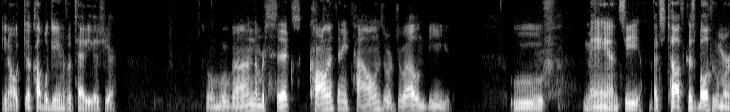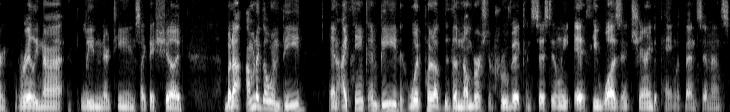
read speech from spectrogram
you know a couple games with Teddy this year. So we'll move on. Number six, Karl-Anthony Towns or Joel Embiid. Oof, man, see that's tough because both of them are really not leading their teams like they should. But I, am going to go Embiid, and I think Embiid would put up the numbers to prove it consistently if he wasn't sharing the paint with Ben Simmons.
